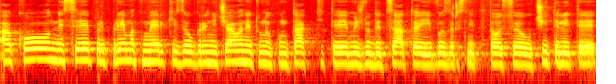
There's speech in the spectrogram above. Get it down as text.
ако не се предприемат мерки за ограничаването на контактите между децата и възрастните, т.е. учителите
